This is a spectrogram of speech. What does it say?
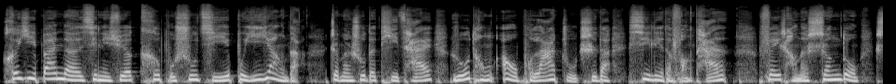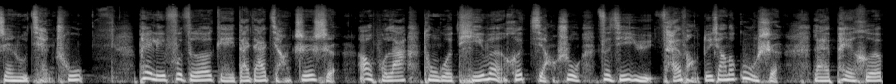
和一般的心理学科普书籍不一样的，这本书的题材如同奥普拉主持的系列的访谈，非常的生动、深入浅出。佩里负责给大家讲知识，奥普拉通过提问和讲述自己与采访对象的故事来配合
